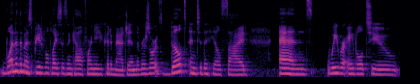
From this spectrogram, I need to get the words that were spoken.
one of the most beautiful places in California you could imagine. The resort's built into the hillside, and we were able to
